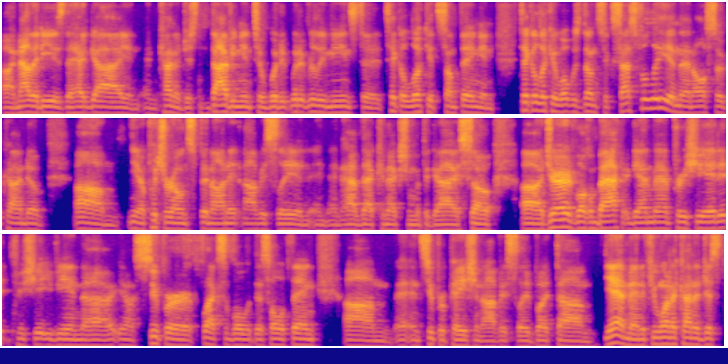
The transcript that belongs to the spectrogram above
uh, now that he is the head guy, and, and kind of just diving into what it what it really means to take a look at something and take a look at what was done successfully, and then also kind of um, you know put your own spin on it, obviously, and, and, and have that connection with the guy. So, uh, Jared, welcome back again, man. Appreciate it. Appreciate you being, uh, you know, super flexible with this whole thing um, and, super patient, obviously. But um, yeah, man, if you want to kind of just,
